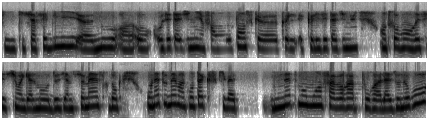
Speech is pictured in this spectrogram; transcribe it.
qui, qui s'affaiblit. Euh, nous, aux États-Unis, enfin, on pense que, que, que les États-Unis entreront en récession également au deuxième semestre. Donc, on a tout de même un contexte qui va être nettement moins favorable pour euh, la zone euro.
